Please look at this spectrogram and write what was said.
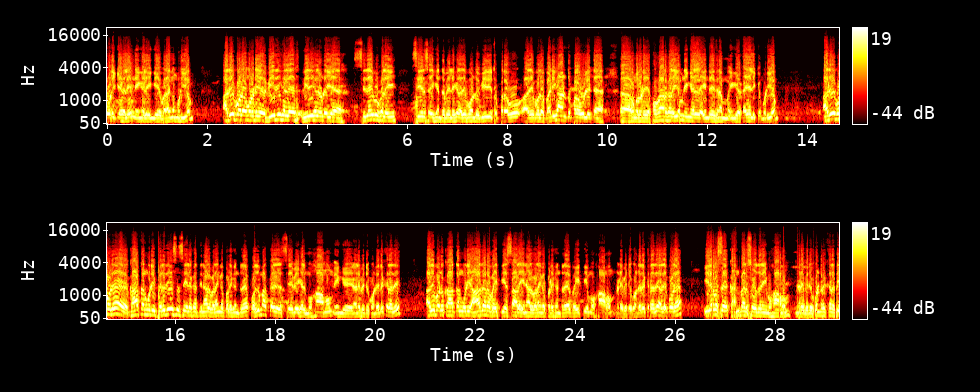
கோரிக்கைகளையும் நீங்கள் இங்கே வழங்க முடியும். அதே போல உங்களுடைய வீதிகளை வீதிகளுடைய சிதைவுகளை சீர் செய்கின்ற வேலைகள் அதே போன்று வீதி துப்புரவு அதே போல வடிகான் துப்புரவு உள்ளிட்ட உங்களுடைய புகார்களையும் நீங்கள் இன்றைய தினம் இங்கு கையளிக்க முடியும். அதே போல காக்கங்குடி பிரதேச செயலகத்தினால் வழங்கப்படுகின்ற பொதுமக்கள் சேவைகள் முகாமும் இங்கு நடைபெற்றுக் கொண்டிருக்கிறது. அதேபோல காத்தான்குடி ஆதார வைத்தியசாலையினால் வழங்கப்படுகின்ற வைத்திய முகாமும் நடைபெற்றுக் கொண்டிருக்கிறது. அதே போல இலவச கண் பரிசோதனை முகாமும் நடைபெற்றுக் கொண்டிருக்கிறது.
